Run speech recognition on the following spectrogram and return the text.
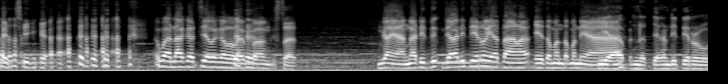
Anjing. Mana kecil ngelem bangsat. Enggak ya, enggak diti- jangan ditiru ya ya teman-teman ya. Iya bener, jangan ditiru.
